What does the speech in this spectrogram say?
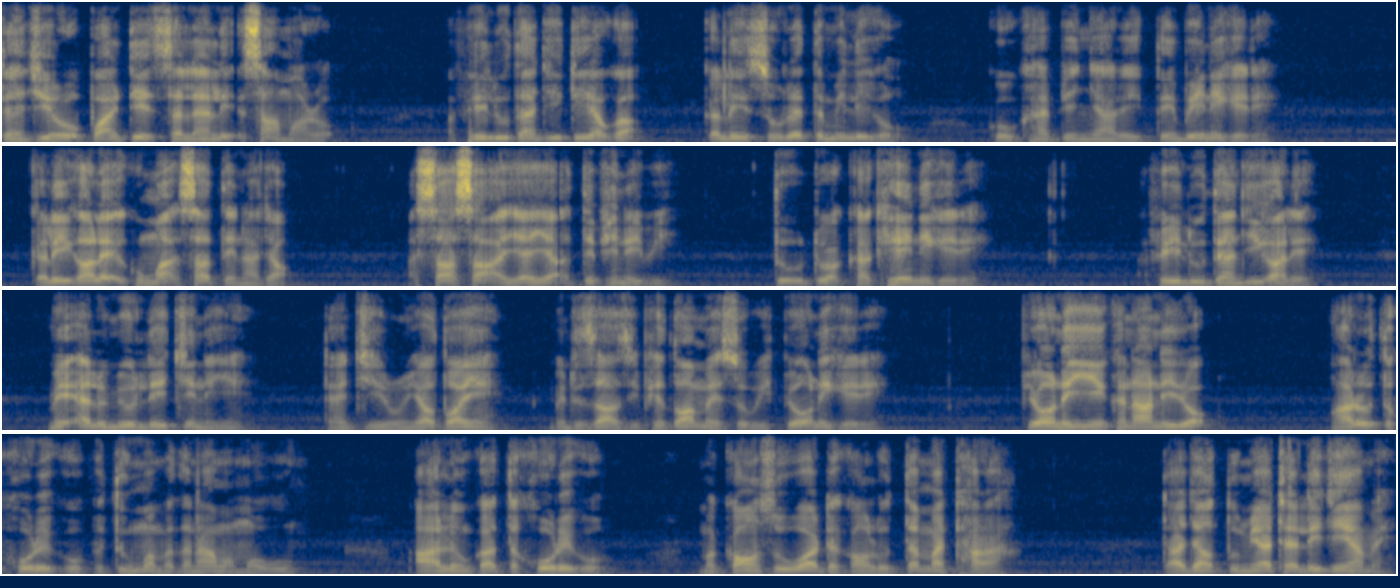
ဒန်ဂျီရိုအပိုင်းတစ်ဇလန်လေးအစမှာတော့အဖေလူတန်ကြီးတစ်ယောက်ကကလေးဆိုတဲ့သမီးလေးကိုကိုယ်ခံပညာတွေသင်ပေးနေခဲ့တယ်။ကလေးကလည်းအခုမှအစတင်တာကြောင့်အဆအဆအယယအသစ်ဖြစ်နေပြီသူ့အတွက်ခက်ခဲနေခဲ့တယ်။အဖေလူတန်ကြီးကလည်းမင်းအဲ့လိုမျိုးလေ့ကျင့်နေရင်ဒန်ဂျီရိုရောက်သွားရင်မင်းတစားစီဖြစ်သွားမယ်ဆိုပြီးပြောနေခဲ့တယ်။ပြောနေရင်ခဏနေတော့ငါတို့တခိုးတွေကိုဘယ်သူမှမသနာမှာမဟုတ်ဘူး။အားလုံးကတခိုးတွေကိုမကောင်းဆိုးဝါးတကောင်လို့တတ်မှတ်ထားတာ။ဒါကြောင့်သူများထက်လေ့ကျင့်ရမယ်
